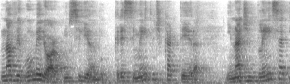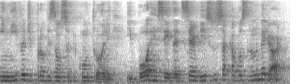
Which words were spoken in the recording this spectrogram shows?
navegou melhor conciliando crescimento de carteira, inadimplência e nível de provisão sob controle e boa receita de serviços acabou se dando melhor.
